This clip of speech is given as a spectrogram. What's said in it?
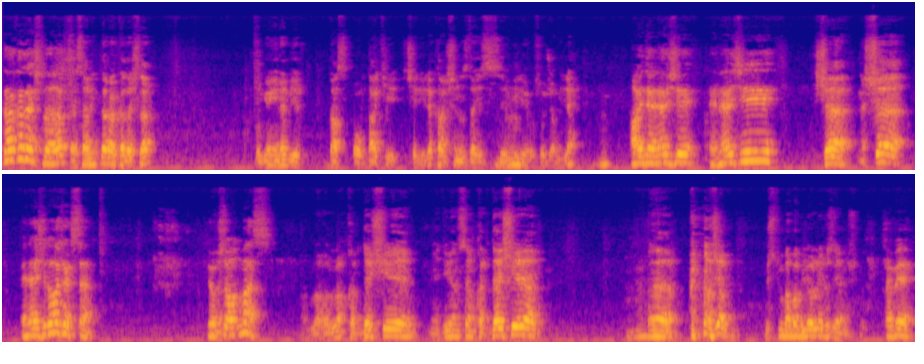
Esenlikli arkadaşlar. Esenlikler arkadaşlar. Bugün yine bir Das Oltaki içeriğiyle karşınızdayız sevgili Yavuz Hocam ile. Haydi enerji, enerji. Neşe, neşe. Enerjili olacaksın. Yoksa Evet. olmaz. Allah Allah kardeşim. Ne diyorsun sen kardeşim? Ee, hocam Müslüm Baba biliyoruz yani. Tabii.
